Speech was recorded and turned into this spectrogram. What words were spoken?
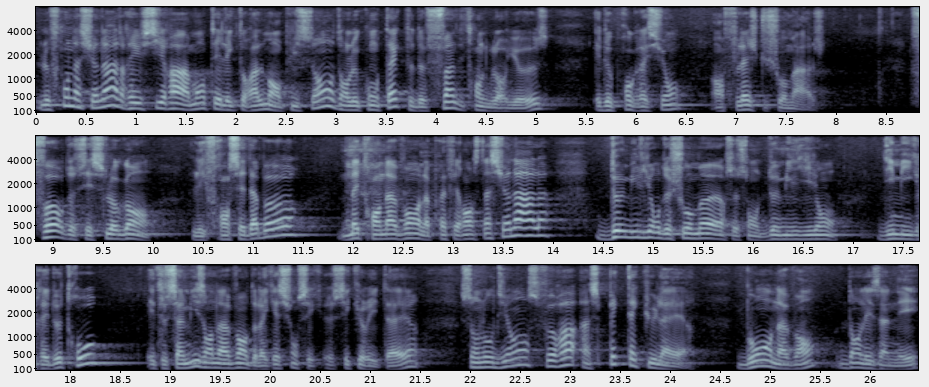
le Front National réussira à monter électoralement en puissance dans le contexte de fin des Trente Glorieuses et de progression en flèche du chômage. Fort de ses slogans Les Français d'abord, mettre en avant la préférence nationale, 2 millions de chômeurs, ce sont 2 millions d'immigrés de trop, et de sa mise en avant de la question sécuritaire, son audience fera un spectaculaire bond en avant dans les années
